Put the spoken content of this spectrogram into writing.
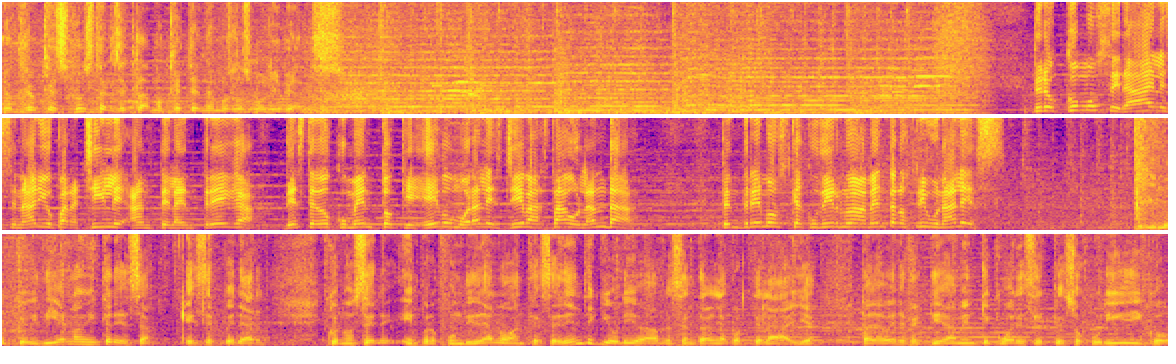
yo creo que es justo el reclamo que tenemos los bolivianos. Pero ¿cómo será el escenario para Chile ante la entrega de este documento que Evo Morales lleva hasta Holanda? ¿Tendremos que acudir nuevamente a los tribunales? Y lo que hoy día nos interesa es esperar conocer en profundidad los antecedentes que Bolivia va a presentar en la Corte de la Haya para ver efectivamente cuál es el peso jurídico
